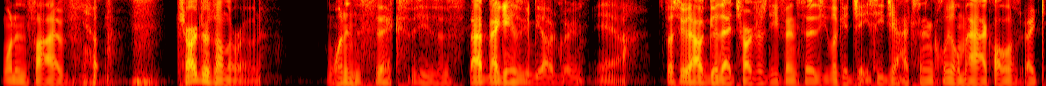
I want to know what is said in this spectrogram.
One and five. Yep. Chargers on the road. One in six. Jesus, that that game's gonna be ugly. Yeah. Especially how good that Chargers defense is. You look at J.C. Jackson, Khalil Mack, all those like,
